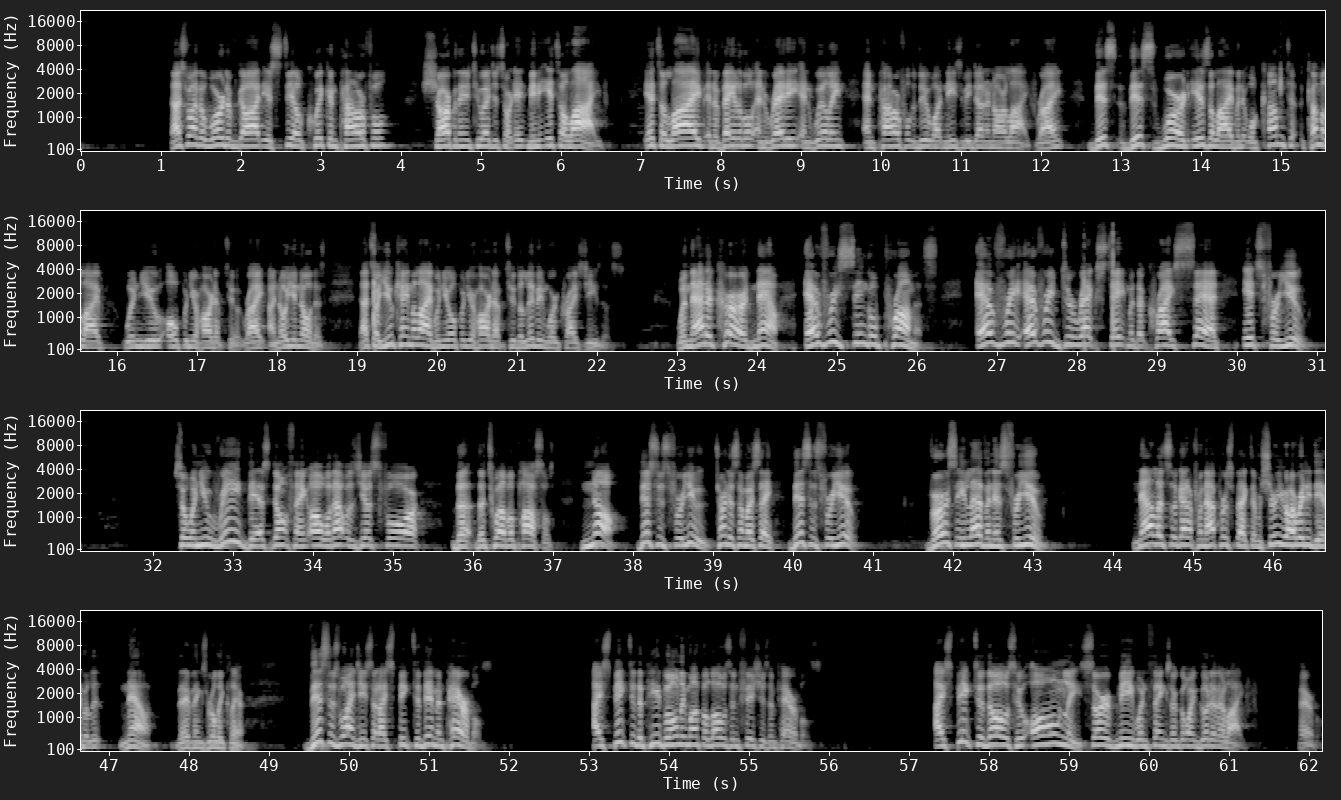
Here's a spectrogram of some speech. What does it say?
That's why the Word of God is still quick and powerful, sharper than a two edged sword, it, meaning it's alive. It's alive and available and ready and willing and powerful to do what needs to be done in our life, right? This, this word is alive and it will come, to, come alive when you open your heart up to it, right? I know you know this. That's how you came alive when you opened your heart up to the living word, Christ Jesus. When that occurred, now, every single promise, every, every direct statement that Christ said, it's for you. So when you read this, don't think, oh, well, that was just for the, the 12 apostles. No, this is for you. Turn to somebody and say, This is for you. Verse 11 is for you. Now let's look at it from that perspective. I'm sure you already did, but now that everything's really clear. This is why Jesus said, I speak to them in parables. I speak to the people who only want the loaves and fishes in parables. I speak to those who only serve me when things are going good in their life. Parables.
